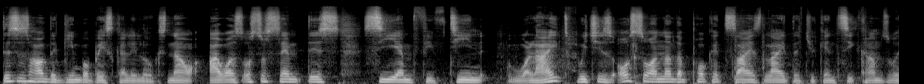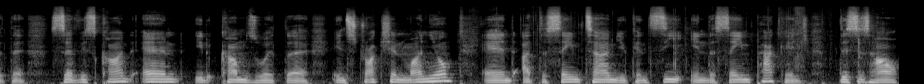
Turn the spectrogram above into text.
this is how the gimbal basically looks. Now I was also sent this CM15 light which is also another pocket sized light that you can see comes with a service card and it comes with the instruction manual. And at the same time you can see in the same package this is how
